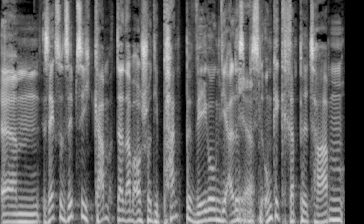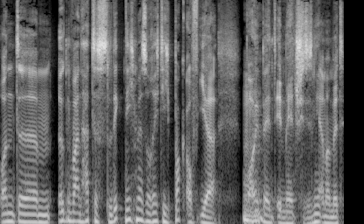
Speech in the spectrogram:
Ähm, 76 kam dann aber auch schon die Punk-Bewegung, die alles ja. ein bisschen umgekreppelt haben und ähm, irgendwann hatte Slick nicht mehr so richtig Bock auf ihr mhm. Boyband-Image. Sie sind ja immer mit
